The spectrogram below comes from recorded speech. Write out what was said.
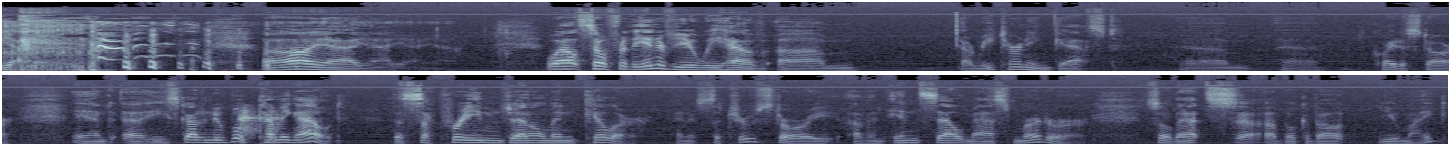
Yeah. oh yeah, yeah, yeah, yeah. Well, so for the interview, we have um, a returning guest, um, quite a star, and uh, he's got a new book coming out, "The Supreme Gentleman Killer," and it's the true story of an incel mass murderer. So that's uh, a book about you, Mike,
